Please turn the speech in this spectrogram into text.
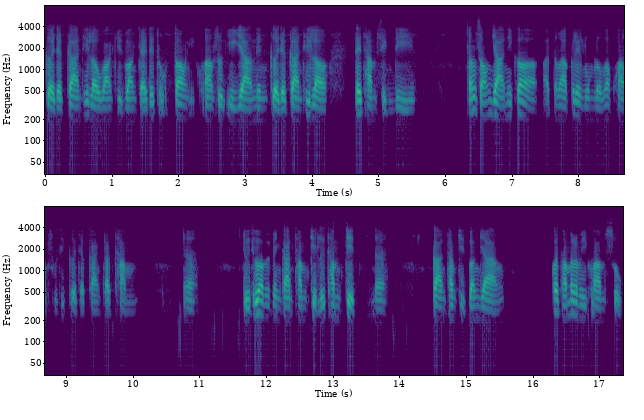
เกิดจากการที่เราวางจิตวางใจได้ถูกต้องอีกความสุขอีกอย่างหนึ่งเกิดจากการที่เราได้ทำสิ่งดี ทั้งสองอย่างนี้ก็อาตมาก็เรียกรวมๆว่าความสุขที่เกิดจากการกระทำนะ อยู่ที่ว่ามันเป็นการทำจิตหรือทำจิตนะการทำจิตบางอย่าง ก็ทำให้เรามีความสุข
